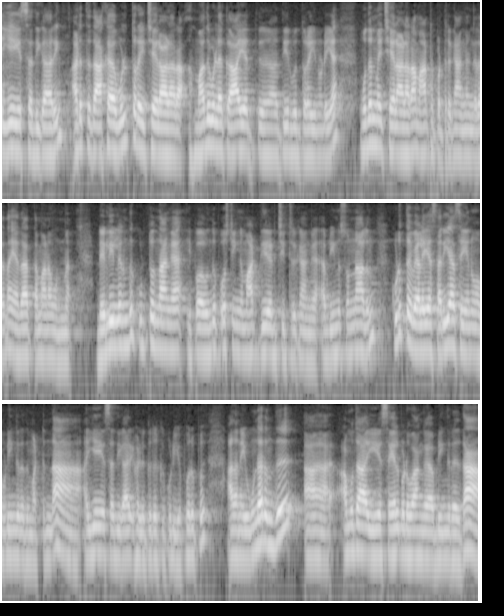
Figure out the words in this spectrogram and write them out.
ஐஏஎஸ் அதிகாரி அடுத்ததாக உள்துறை செயலாளராக மதுவிலக்கு ஆய தீர்வுத்துறையினுடைய முதன்மை செயலாளராக மாற்றப்பட்டிருக்காங்கங்கிறது தான் யதார்த்தமான உண்மை. டெல்லியிலேருந்து கூப்பிட்டு வந்தாங்க இப்போ வந்து போஸ்டிங்கை மாற்றி அடிச்சிட்டு இருக்காங்க அப்படின்னு சொன்னாலும் கொடுத்த வேலையை சரியாக செய்யணும் அப்படிங்கிறது மட்டும்தான் ஐஏஎஸ் அதிகாரிகளுக்கு இருக்கக்கூடிய பொறுப்பு. அதனை உணர்ந்து அமுதா ஐஏஎஸ் செயல்படுவாங்க அப்படிங்கிறது தான்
